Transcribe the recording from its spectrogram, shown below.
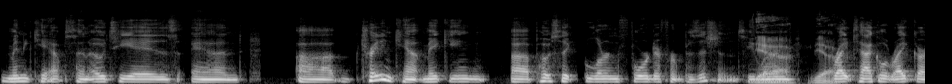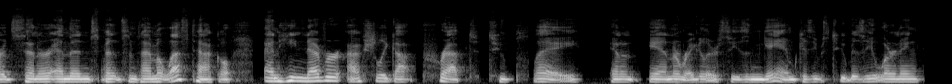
mini camps and OTAs and uh, training camp making uh, Pocic learn four different positions. He Yeah, learned yeah. right tackle, right guard, center, and then spent some time at left tackle. And he never actually got prepped to play in in a regular season game because he was too busy learning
